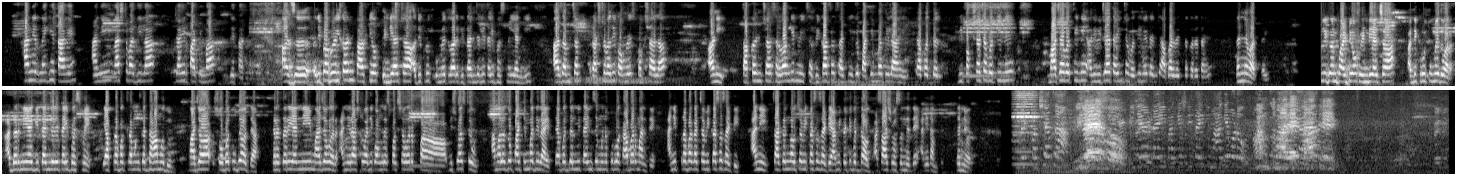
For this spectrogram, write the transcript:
हा निर्णय घेत आहे आणि राष्ट्रवादीला जाहीर पाठिंबा देत आहे. आज रिपब्लिकन पार्टी ऑफ इंडियाच्या अधिकृत उमेदवार गीतांजलीताई भस्मे यांनी आज आमच्या राष्ट्रवादी काँग्रेस पक्षाला आणि चाकणच्या सर्वांगीण विकासासाठी जो पाठिंबा दिला आहे त्याबद्दल मी पक्षाच्या वतीने माझ्या वतीने आणि विजयाताईंच्या वतीने त्यांचे आभार व्यक्त करत आहे. धन्यवाद ताई. रिपब्लिकन पार्टी ऑफ इंडियाच्या अधिकृत उमेदवार आदरणीय गीतांजलीताई भस्मे या प्रभाग क्रमांक दहा मधून माझ्या सोबत उभ्या होत्या. खरं तर यांनी माझ्यावर आणि राष्ट्रवादी काँग्रेस पक्षावर विश्वास ठेवून आम्हाला जो पाठिंबा दिला आहे त्याबद्दल मी ताईंचे मनपूर्वक आभार मानते आणि प्रभागाच्या विकासासाठी आणि चाकणगावच्या विकासासाठी आम्ही कटिबद्ध आहोत असं आश्वासन देते आणि थांबते. धन्यवाद.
